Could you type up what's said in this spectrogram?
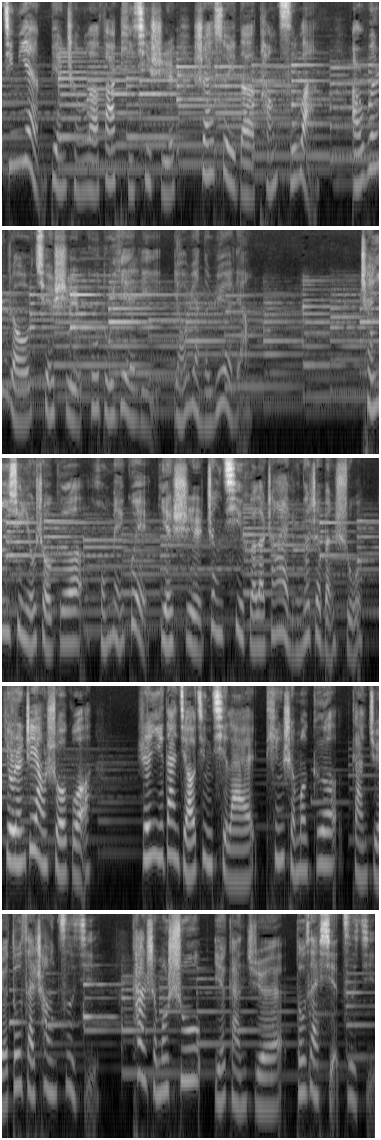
惊艳变成了发脾气时摔碎的搪瓷碗，而温柔却是孤独夜里遥远的月亮。陈奕迅有首歌《红玫瑰》，也是正契合了张爱玲的这本书。有人这样说过：人一旦矫情起来，听什么歌，感觉都在唱自己。看什么书也感觉都在写自己。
